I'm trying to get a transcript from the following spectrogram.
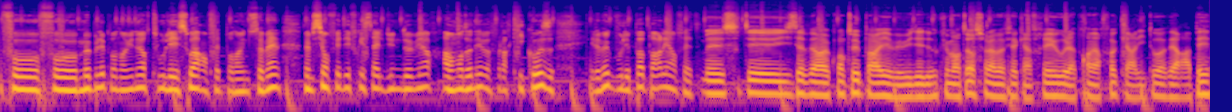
faut, faut meubler pendant une heure tous les soirs, en fait, pendant une semaine. Même si on fait des freestyles d'une demi-heure, à un moment donné, il va falloir qu'il cause. Et le mec voulait pas parler, en fait. Mais c'était, ils avaient raconté, pareil, il y avait eu des documentaires sur la mafia Quinfré où la première fois que Carlito avait rappé,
